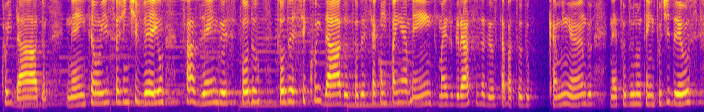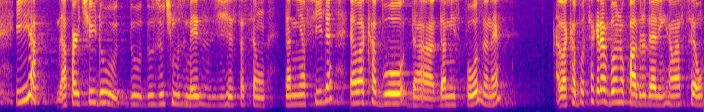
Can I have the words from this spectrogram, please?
cuidado. Né? Então, isso a gente veio fazendo esse todo, todo esse cuidado, todo esse acompanhamento, mas graças a Deus estava tudo caminhando, né? tudo no tempo de Deus. E a, a partir do, do, dos últimos meses de gestação da minha filha, ela acabou, da, da minha esposa, né? Ela acabou se agravando o quadro dela em relação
